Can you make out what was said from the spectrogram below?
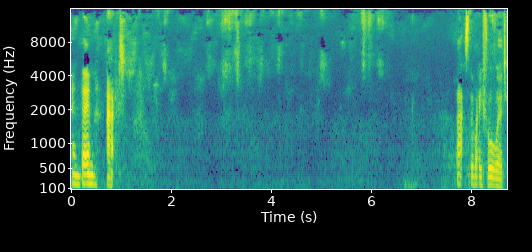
and then act. That's the way forward.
